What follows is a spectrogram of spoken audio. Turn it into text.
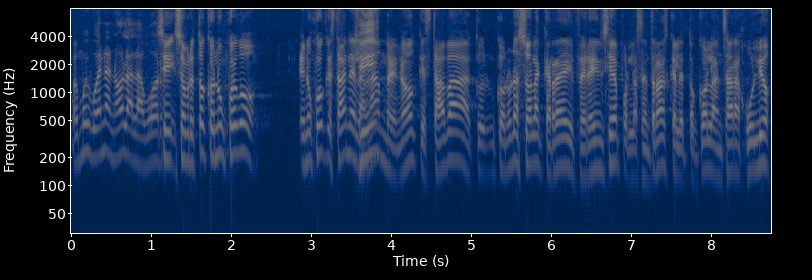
Fue muy buena, ¿no? La labor. Sí, sobre todo con un juego, en un juego que estaba en el Sí. alambre, ¿no? Que estaba con, con una sola carrera de diferencia por las entradas que le tocó lanzar a Julio.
